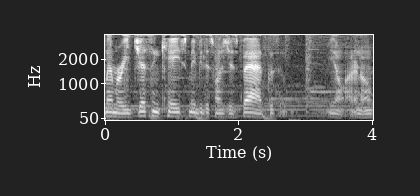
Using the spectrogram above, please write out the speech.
memory just in case maybe this one's just bad because, you know, I don't know.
